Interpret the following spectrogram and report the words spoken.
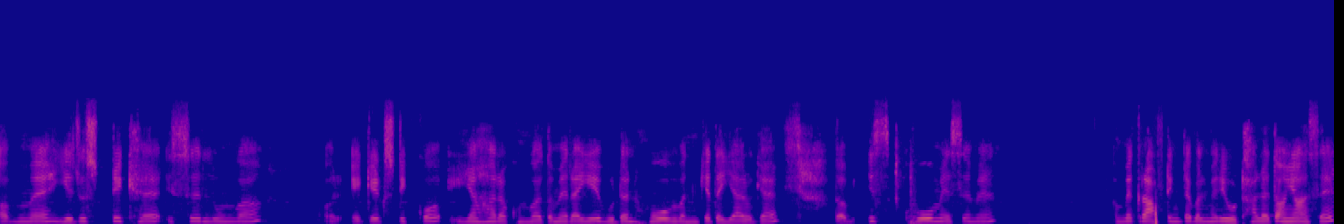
अब मैं ये जो स्टिक है, इससे लूँगा और एक एक स्टिक को यहाँ रखूँगा। तो मेरा ये वुडन हो बन के तैयार हो गया है। तो अब इस हो में से मैं, अब मैं क्राफ्टिंग टेबल मेरी उठा लेता हूँ यहाँ से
